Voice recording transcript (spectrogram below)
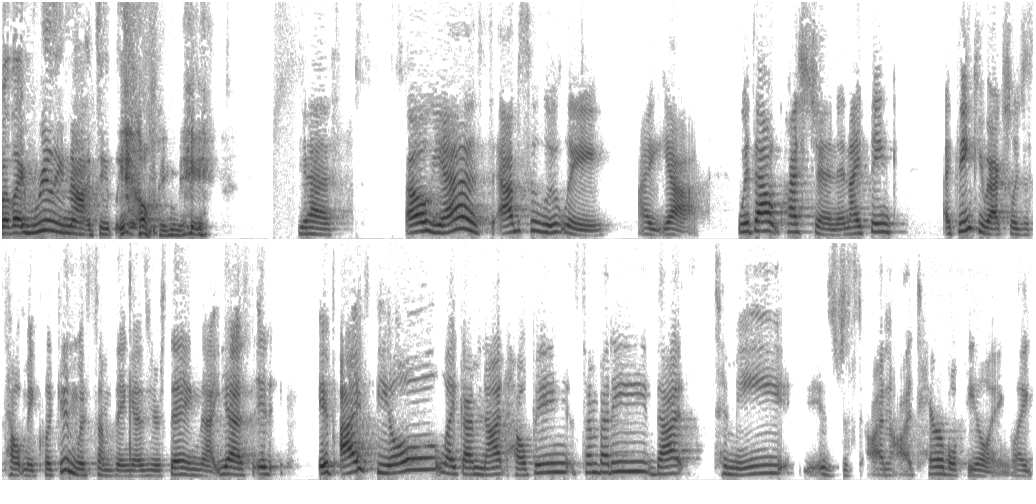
but like really not deeply helping me. Yes. Oh, yes, absolutely. I, yeah, without question. And I think, I think you actually just helped me click in with something as you're saying that. Yes, it, if I feel like I'm not helping somebody, that to me is just a, a terrible feeling. Like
